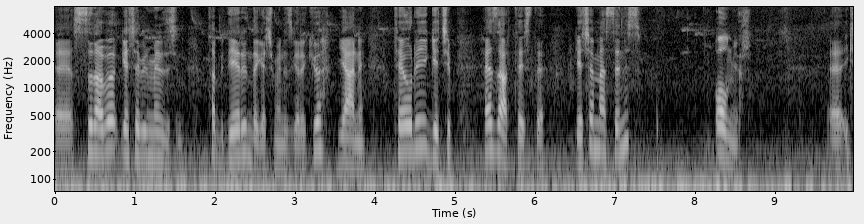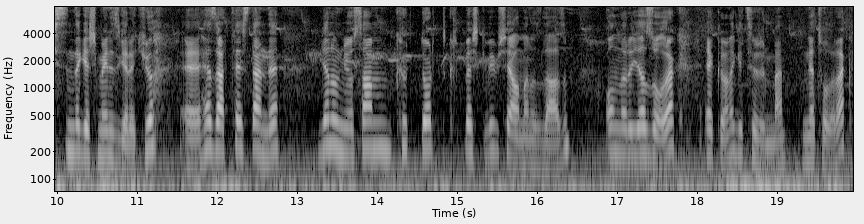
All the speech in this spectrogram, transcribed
E, sınavı geçebilmeniz için. Tabi diğerini de geçmeniz gerekiyor. Yani teoriyi geçip hazard testi geçemezseniz olmuyor. E, ikisini de geçmeniz gerekiyor. E, hazard testten de yanılmıyorsam 44-45 gibi bir şey almanız lazım. Onları yazı olarak ekrana getiririm ben net olarak.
